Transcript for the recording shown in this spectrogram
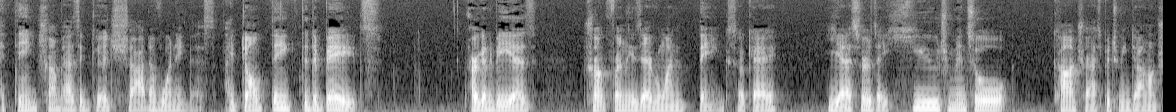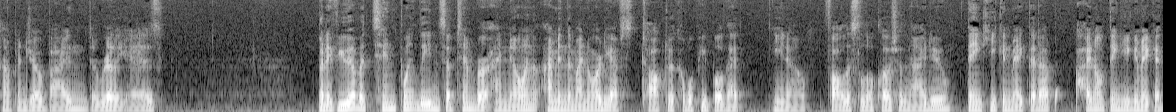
I think Trump has a good shot of winning this. I don't think the debates are going to be as Trump friendly as everyone thinks, okay? Yes, there's a huge mental contrast between Donald Trump and Joe Biden. There really is. But if you have a 10 point lead in September, I know I'm in the minority. I've talked to a couple people that, you know, follow this a little closer than I do, think he can make that up. I don't think you can make a,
